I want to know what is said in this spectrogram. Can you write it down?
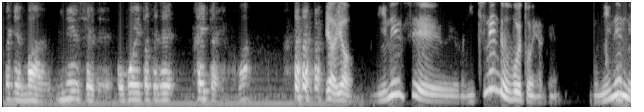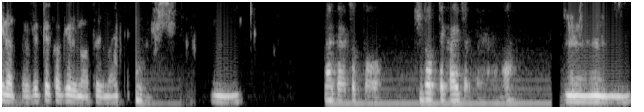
だけどまあ2年生で覚えたてで書いたんやろな。いやいや、2年生よな、1年で覚えとんやけん。もう2年になったら絶対書けるの当たり前って。うん。なんかちょっと気取って書いちゃったんやろうんうんうん。な。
